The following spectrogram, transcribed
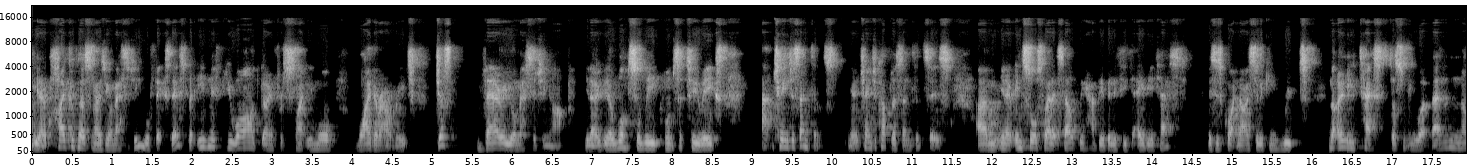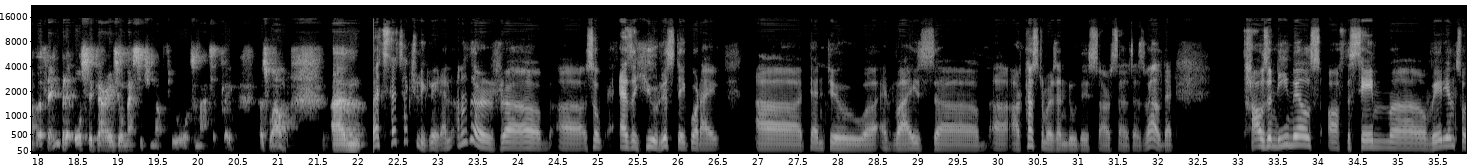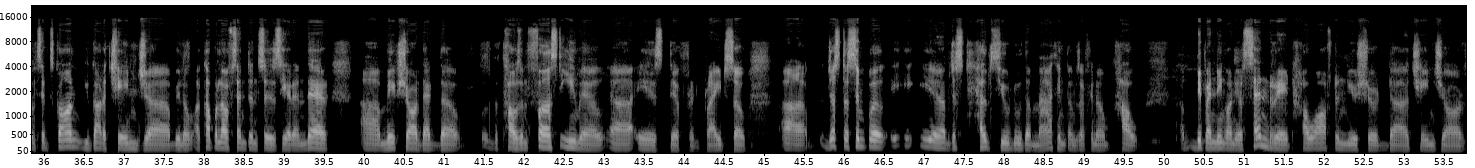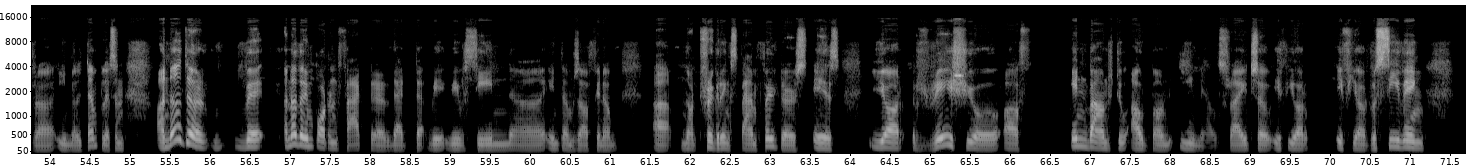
you know, hyper personalizing your messaging will fix this. But even if you are going for a slightly more wider outreach, just vary your messaging up. You know, you know, once a week, once a two weeks, uh, change a sentence. You know, change a couple of sentences. Um, you know, in SourceWhale itself, we have the ability to A/B test. This is quite nice, so we can route not only test does something work better than another thing, but it also varies your messaging up for you automatically as well. Um, that's that's actually great. And another, uh, uh, so as a heuristic, what I uh, tend to uh, advise uh, uh, our customers and do this ourselves as well that thousand emails of the same uh, once it's gone you got to change uh, you know a couple of sentences here and there uh, make sure that the the thousand first email uh, is different right? So uh, just a simple you know just helps you do the math in terms of you know how depending on your send rate how often you should uh, change your email templates. And another way another important factor that, that we, we've seen in terms of you know uh, not triggering spam filters is your ratio of inbound to outbound emails right? So if you're if you're receiving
